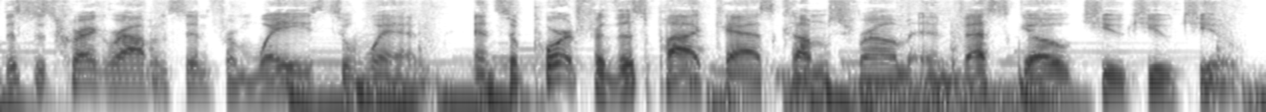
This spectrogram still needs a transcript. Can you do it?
this is Craig Robinson from Ways to Win, and support for this podcast comes from Invesco QQQ.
